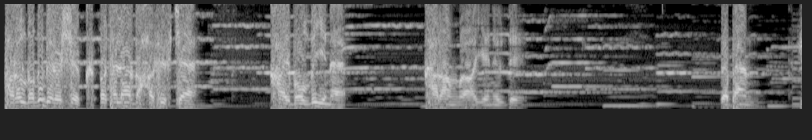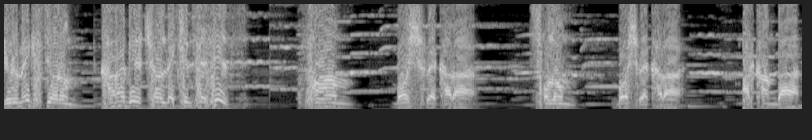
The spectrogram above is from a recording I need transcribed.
parıldadı bir ışık ötelerde hafifçe. Kayboldu yine. Karanlığa yenildi. Ve ben yürümek istiyorum. Kara bir çölde kimsesiz. Sağım boş ve kara. Solum boş ve kara. Arkamda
